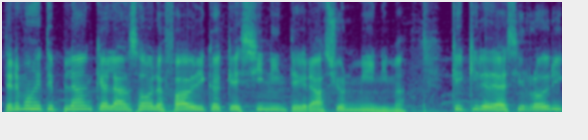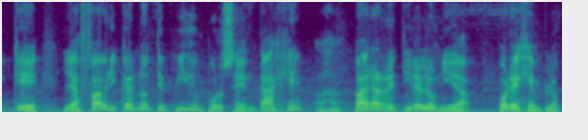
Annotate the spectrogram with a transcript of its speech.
Tenemos este plan que ha lanzado la fábrica que es sin integración mínima. ¿Qué quiere decir, Rodri? Que la fábrica no te pide un porcentaje Ajá. para retirar la unidad. Por ejemplo,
